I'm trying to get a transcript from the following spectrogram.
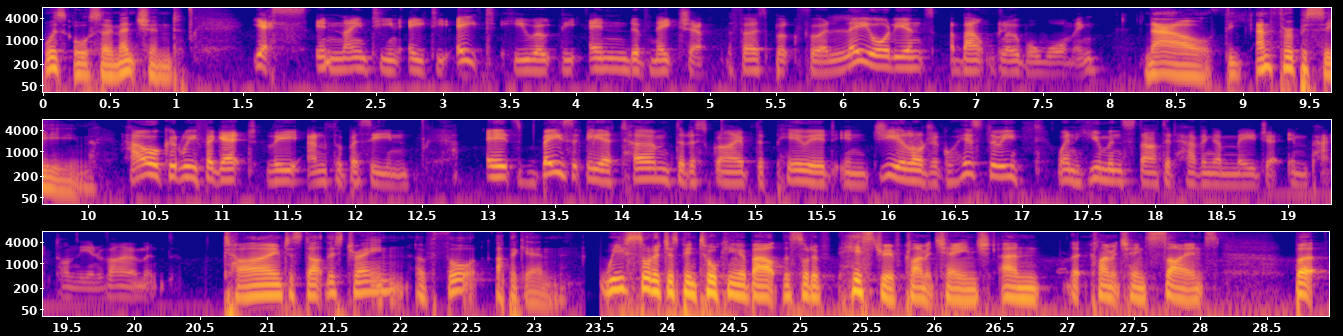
was also mentioned. Yes, in 1988, he wrote The End of Nature, the first book for a lay audience about global warming. Now, the Anthropocene. How could we forget the Anthropocene? It's basically a term to describe the period in geological history when humans started having a major impact on the environment. Time to start this train of thought up again. We've sort of just been talking about the sort of history of climate change and uh, climate change science, but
